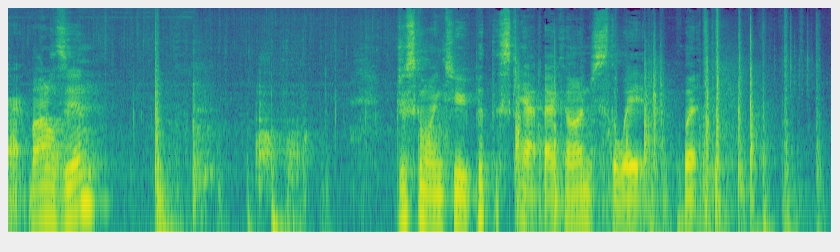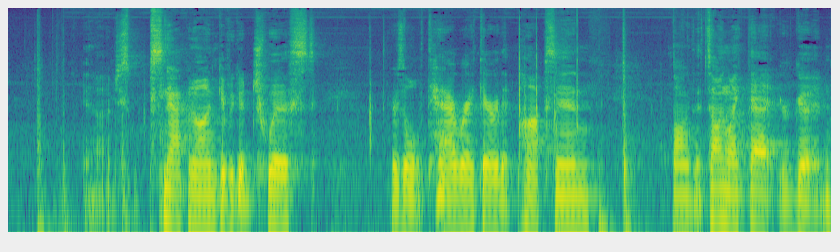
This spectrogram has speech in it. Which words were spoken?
Alright, bottle's in. just going to put this cap back on just the way it went snap it on, give it a good twist. There's a little tab right there that pops in. As long as it's on like that, you're good.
